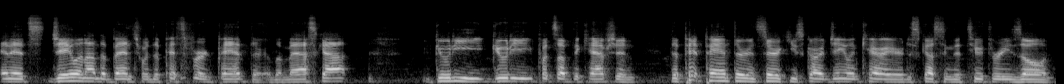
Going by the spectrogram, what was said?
and it's Jalen on the bench with the Pittsburgh Panther, the mascot. Goody Goody puts up the caption: "The Pitt Panther and Syracuse guard Jalen Carey are discussing the two-three zone."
